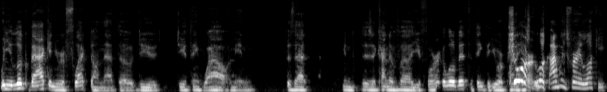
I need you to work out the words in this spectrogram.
When you look back and you reflect on that, though, do you do you think, wow? I mean, does that? I mean, is it kind of uh, euphoric a little bit to think that you were part sure? Look, I was very lucky.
